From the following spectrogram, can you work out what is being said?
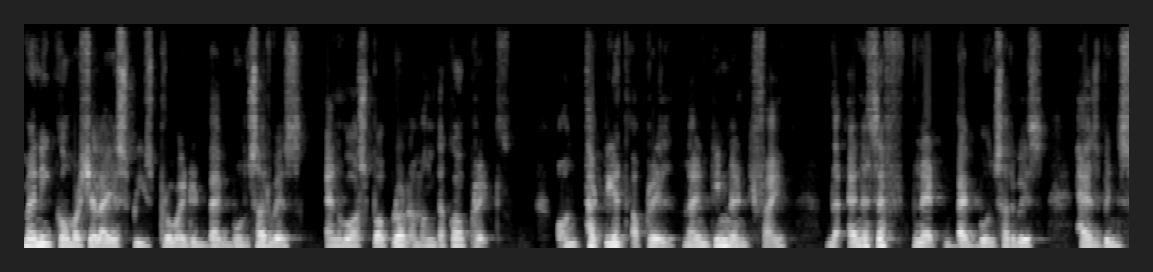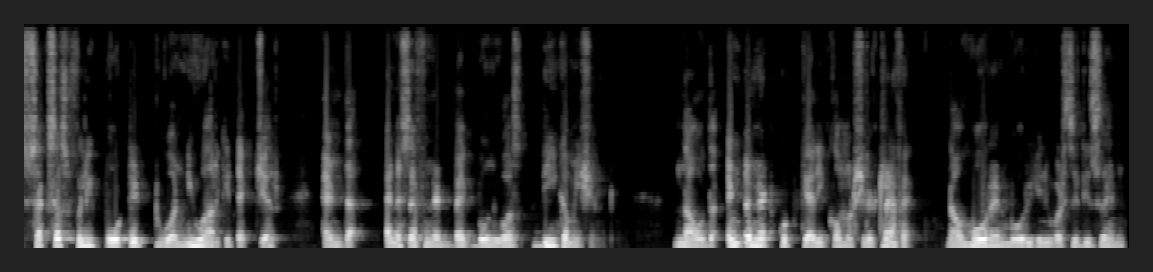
Many commercial ISPs provided backbone service and was popular among the corporates. On 30th April 1995, the NSF Net backbone service has been successfully ported to a new architecture and the NSF Net backbone was decommissioned. Now the internet could carry commercial traffic. Now more and more universities and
